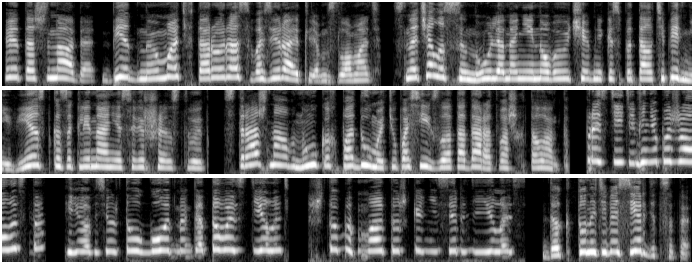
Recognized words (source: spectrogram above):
Это ж надо! Бедную мать второй раз возирателем взломать. Сначала сынуля на ней новый учебник испытал, теперь невестка заклинания совершенствует. Страшно о внуках подумать, упаси их златодар от ваших талантов. Простите меня, пожалуйста. Я все что угодно готова сделать, чтобы матушка не сердилась. Да кто на тебя сердится-то?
